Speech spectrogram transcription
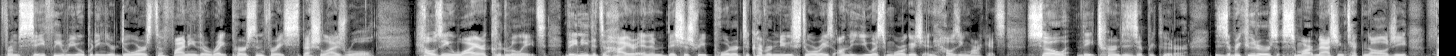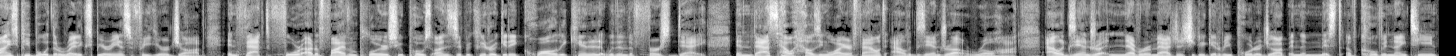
from safely reopening your doors to finding the right person for a specialized role. Housing Wire could relate. They needed to hire an ambitious reporter to cover news stories on the U.S. mortgage and housing markets. So they turned to ZipRecruiter. ZipRecruiter's smart matching technology finds people with the right experience for your job. In fact, four out of five employers who post on ZipRecruiter get a quality candidate within the first day. And that's how Housing Wire found Alexandra Alexandra never imagined she could get a reporter job in the midst of COVID 19.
